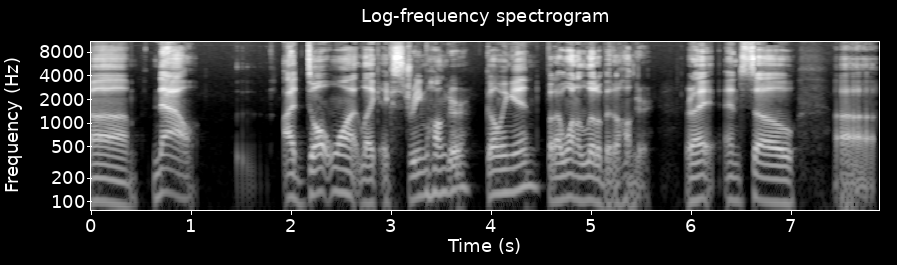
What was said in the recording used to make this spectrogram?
Um, now, I don't want like extreme hunger going in, but I want a little bit of hunger. Right, and so. Uh,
